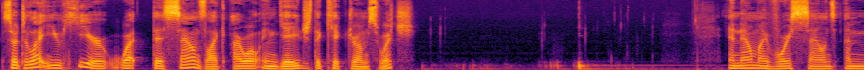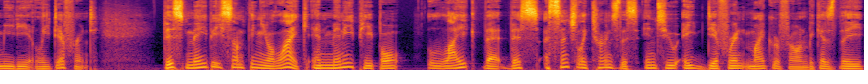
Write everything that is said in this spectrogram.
So to let you hear what this sounds like, I will engage the kick drum switch. And now my voice sounds immediately different. This may be something you'll like, and many people like that this essentially turns this into a different microphone because the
